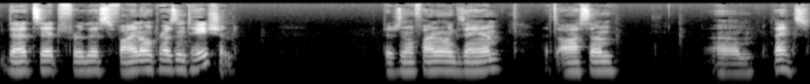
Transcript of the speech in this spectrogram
that's it for this final presentation. There's no final exam. That's awesome. Um, thanks.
